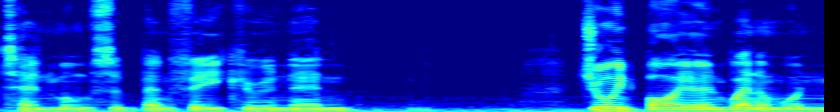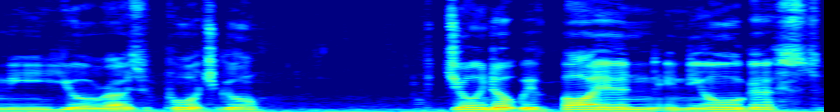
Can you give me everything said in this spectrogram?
10 months at Benfica and then joined Bayern, went and won the Euros with Portugal, joined up with Bayern in the August,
